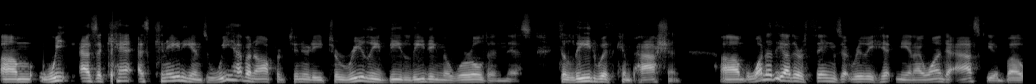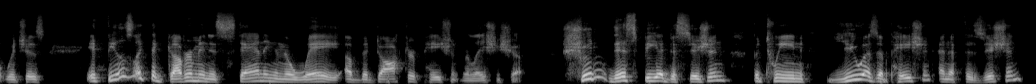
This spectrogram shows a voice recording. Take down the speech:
Um, we as a as Canadians, we have an opportunity to really be leading the world in this, to lead with compassion. Um, one of the other things that really hit me, and I wanted to ask you about, which is, it feels like the government is standing in the way of the doctor-patient relationship. Shouldn't this be a decision between you as a patient and a physician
